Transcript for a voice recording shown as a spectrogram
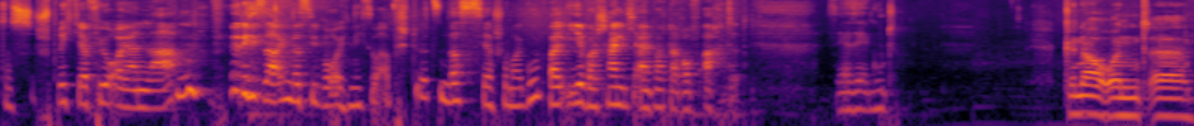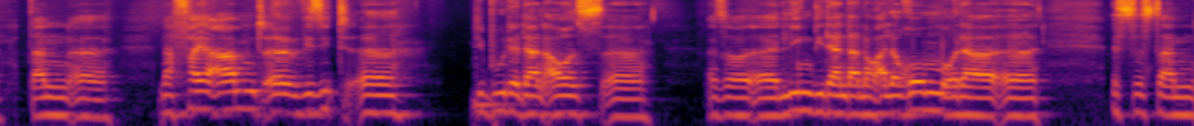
Das spricht ja für euren Laden, würde ich sagen, dass sie bei euch nicht so abstürzen. Das ist ja schon mal gut, weil ihr wahrscheinlich einfach darauf achtet. Sehr, sehr gut. Genau, und äh, dann äh, nach Feierabend, äh, wie sieht äh, die Bude dann aus? Äh, also äh, liegen die dann da noch alle rum oder ist es dann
